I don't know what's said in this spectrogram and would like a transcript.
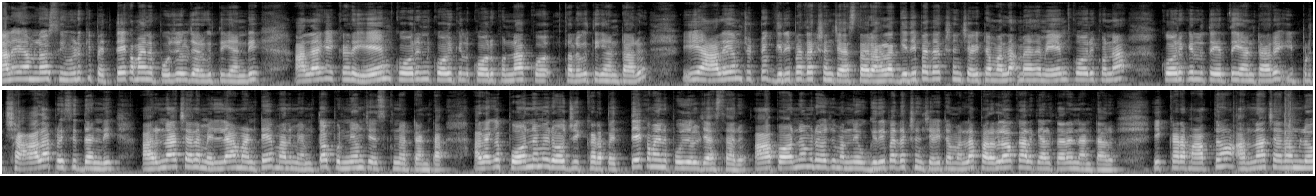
ఆలయంలో శివుడికి ప్రత్యేకమైన పూజలు జరుగుతాయండి. అలాగే ఇక్కడ ఏం కోరిన కోరికలు కోరుకున్నా కో కలుగుతాయి అంటారు. ఈ ఆలయం చుట్టూ గిరి ప్రదక్షిణ చేస్తారు. అలా గిరి ప్రదక్షిణ చేయటం వల్ల మనం ఏం కోరుకున్నా కోరికలు తీరుతాయి అంటారు. ఇప్పుడు చాలా ప్రసిద్ధి అండి అరుణాచలం వెళ్ళామంటే మనం ఎంతో పుణ్యం చేసుకున్నట్టంట. అలాగే పౌర్ణమి రోజు ఇక్కడ ప్రత్యేకమైన పూజలు చేస్తారు. ఆ పౌర్ణమి రోజు మనం గిరి ప్రదక్షిణ చేయటం వల్ల పరలోకాలకు వెళ్తారని అంటారు. ఇక్కడ మాత్రం అరుణాచలంలో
